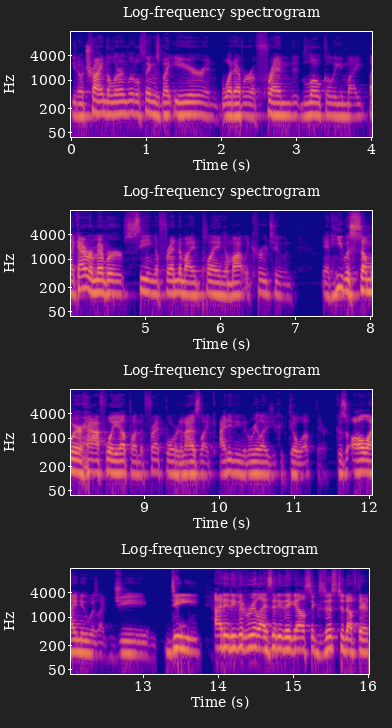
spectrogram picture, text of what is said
You know, trying to learn little things by ear and whatever a friend locally might. Like I remember seeing a friend of mine playing a Motley Crue tune and he was somewhere halfway up on the fretboard and I was like I didn't even realize you could go up there because all I knew was like G, D. I didn't even realize anything else existed up there.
